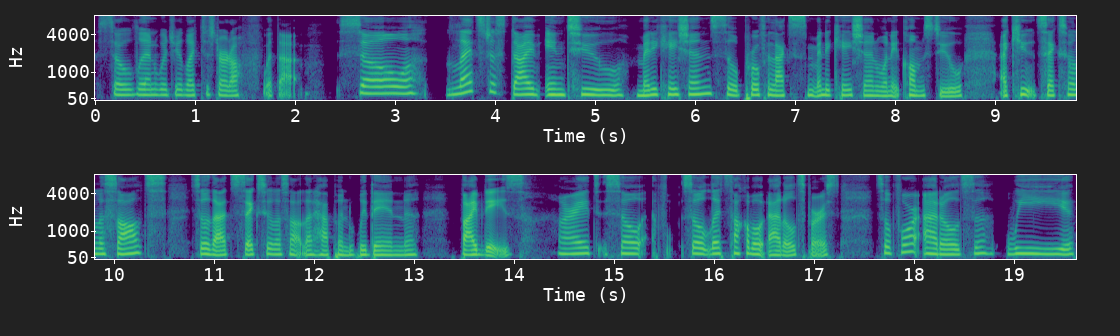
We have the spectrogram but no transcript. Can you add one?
So, Lynn, would you like to start off with that? So let's just dive into medications. So prophylaxis medication when it comes to acute sexual assaults. So that's sexual assault that happened within five days. All right. So so let's talk about adults first. So for adults, we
